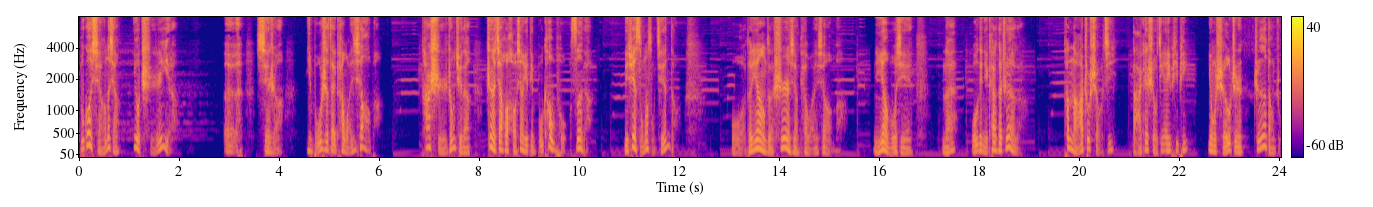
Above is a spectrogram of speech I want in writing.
不过想了想，又迟疑了。呃，先生，你不是在开玩笑吧？他始终觉得这家伙好像有点不靠谱似的。李迅耸了耸肩道：“我的样子是像开玩笑吗？你要不信，来，我给你看看这个。”他拿出手机，打开手机 APP，用手指遮挡住，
